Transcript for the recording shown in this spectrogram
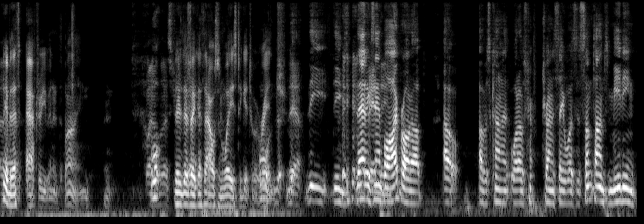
uh, yeah, but that's after you've entered the bind. well, Well. There, there's Yeah. like a thousand ways to get to a Well, wrench. the, Yeah. the the that example I brought up, I, I was kind of what I was tr- trying to say was that sometimes meeting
